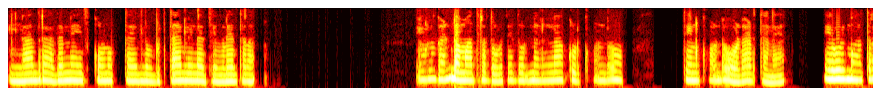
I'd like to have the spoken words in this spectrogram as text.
ಇಲ್ಲಾಂದ್ರೆ ಅದನ್ನೇ ಇಸ್ಕೊಂಡು ಹೋಗ್ತಾ ಇದ್ಲು, ಬಿಡ್ತಾ ಇರಲಿಲ್ಲ ಜಗಳ ಥರ ಇವಳು ಗಂಡ ಮಾತ್ರ ದುಡ್ದು ದುಡ್ಡನ್ನೆಲ್ಲ ಕುಡ್ಕೊಂಡು ತಿನ್ಕೊಂಡು ಓಡಾಡ್ತಾನೆ. ಇವಳು ಮಾತ್ರ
